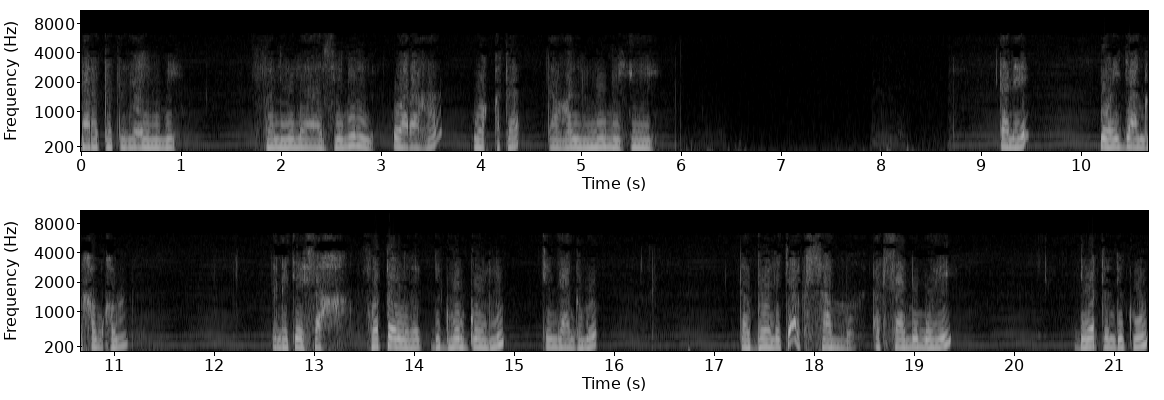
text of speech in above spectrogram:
barakatal ilmi fal yulaasimil waraxa waqta taxallumihi tane booy jàng xam-xam da nga cay sax foo toll rek di góorgóorlu ca njàng ma te boole ca ak sàmm. Ak sàmm mooy di wattandiku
